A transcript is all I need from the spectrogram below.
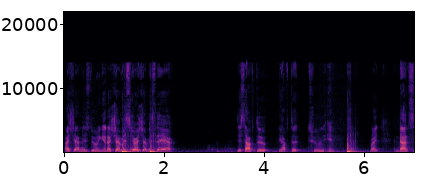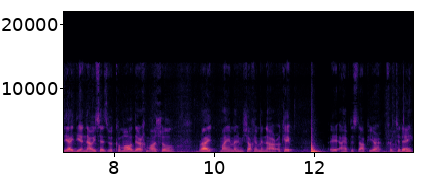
Hashem is doing it. Hashem is here. Hashem is there. Just have to you have to tune in, right? And that's the idea. Now he says v'kamal derech mashal, right? Mayim mishachim menar. Okay, I have to stop here for today.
